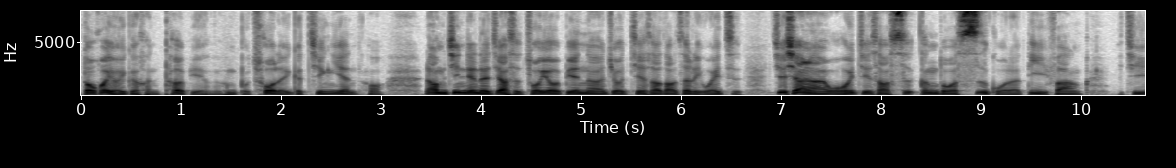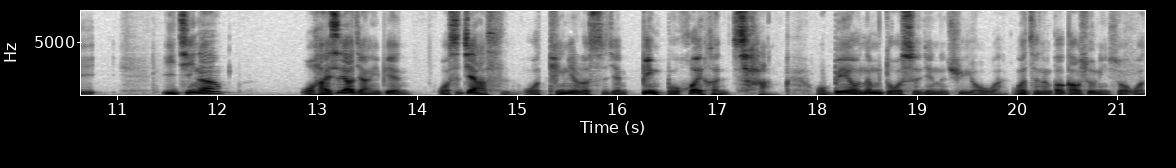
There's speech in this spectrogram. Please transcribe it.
都会有一个很特别、很很不错的一个经验哈。那我们今天的驾驶座右边呢，就介绍到这里为止。接下来我会介绍四更多四国的地方，以及以及呢，我还是要讲一遍，我是驾驶，我停留的时间并不会很长。我没有那么多时间的去游玩，我只能够告诉你说，我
